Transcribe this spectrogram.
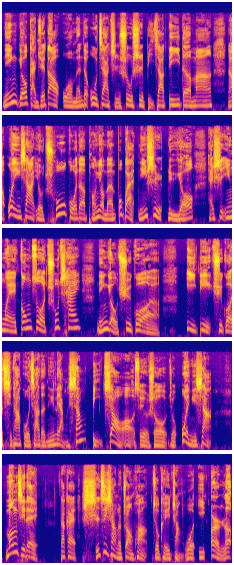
您有感觉到我们的物价指数是比较低的吗？那问一下有出国的朋友们，不管您是旅游还是因为工作出差，您有去过？异地去过其他国家的，你两相比较哦，所以有时候就问一下蒙吉嘞，大概实际上的状况就可以掌握一二了。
